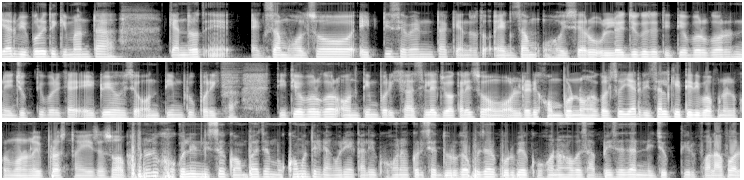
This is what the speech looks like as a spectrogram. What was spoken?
ইয়াৰ বিপৰীতে কিমানটা কেন্দ্ৰত এক্সাম হ'ল চ' এইট্টি ছেভেনটা কেন্দ্ৰত এক্সাম হৈছে আৰু উল্লেখযোগ্য যে তৃতীয় বৰ্গৰ নিযুক্তি পৰীক্ষাৰ এইটোৱে হৈছে অন্তিমটো পৰীক্ষা। তৃতীয় বৰ্গৰ অন্তিম পৰীক্ষা আছিলে যোৱাকালি চ' অলৰেডি সম্পূৰ্ণ হৈ গ'ল। চ' ইয়াৰ ৰিজাল্ট কেতিয়া দিব আপোনালোকৰ মনলৈ প্ৰশ্ন আহি আছে? চ' আপোনালোক সকলোৱে নিশ্চয় গম পায় যে মুখ্যমন্ত্ৰী ডাঙৰীয়াই কালি ঘোষণা কৰিছে দুৰ্গা পূজাৰ পূৰ্বে ঘোষণা হ'ব ছাব্বিছ হাজাৰ নিযুক্তিৰ ফলাফল।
